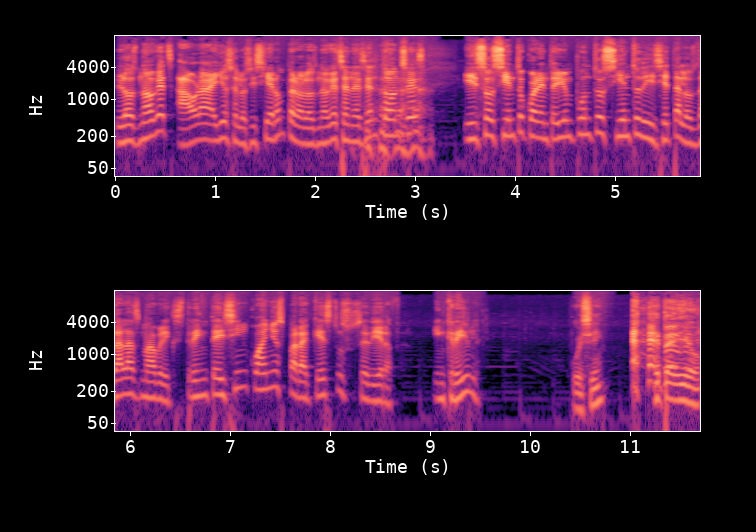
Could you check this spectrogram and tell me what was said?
los Nuggets, ahora ellos se los hicieron, pero los Nuggets en ese entonces hizo 141 puntos, 117 a los Dallas Mavericks. 35 años para que esto sucediera. Increíble. Pues sí. ¿Qué te digo?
